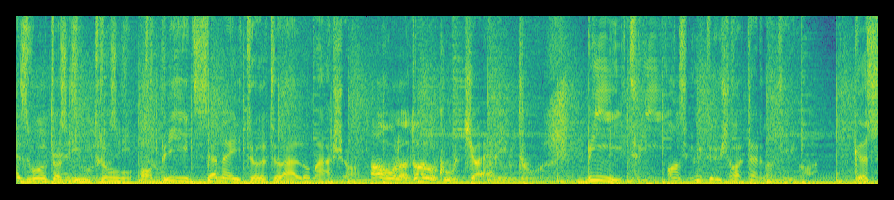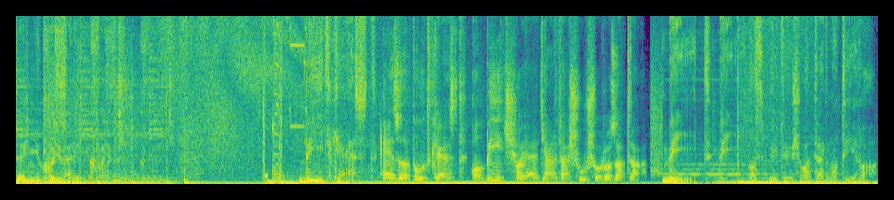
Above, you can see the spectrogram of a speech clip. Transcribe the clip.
Ez volt az Intro. A Beat zenei töltőállomása. Ahol a dalok útja elindul. Beat. Az ütős alternatíva. Köszönjük, hogy velünk vagy. Beatcast. Ez a podcast a Beat saját gyártású sorozata. Beat. Az ütős alternatíva.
